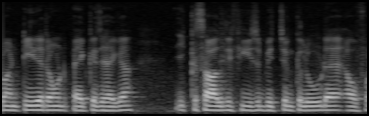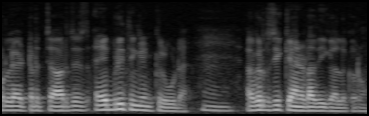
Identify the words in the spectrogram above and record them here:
20 ਦੇ ਅਰਾਊਂਡ ਪੈਕੇਜ ਹੈਗਾ। ਇੱਕ ਸਾਲ ਦੀ ਫੀਸ ਵਿੱਚ ਇੰਕਲੂਡ ਹੈ offer letter charges everything include ਹੈ। ਅਗਰ ਤੁਸੀਂ ਕੈਨੇਡਾ ਦੀ ਗੱਲ ਕਰੋ।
